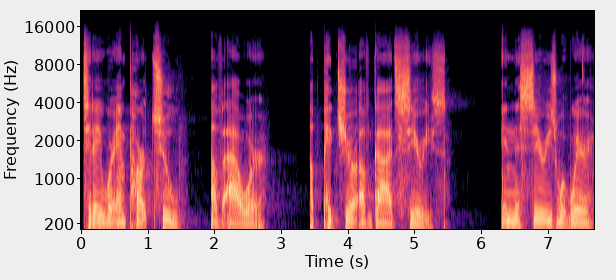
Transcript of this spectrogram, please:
Today, we're in part two of our A Picture of God series. In this series, what we're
